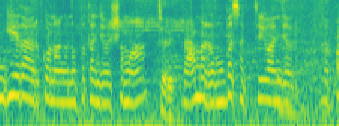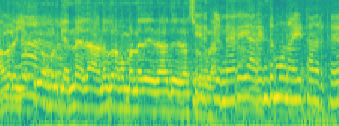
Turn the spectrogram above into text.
இங்கேயே தான் இருக்கோம் நாங்கள் முப்பத்தஞ்சு வருஷமா. சரி. ராமர் ரொம்ப சக்தி வாய்ந்தவர் அவரை எப்படி உங்களுக்கு என்ன ஏதாவது அனுகிரகம் பண்ணது? ஏதாவது இருக்கு நிறைய ரெண்டு மூணு ஐட்டம் இருக்கு.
